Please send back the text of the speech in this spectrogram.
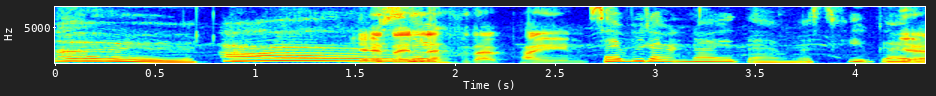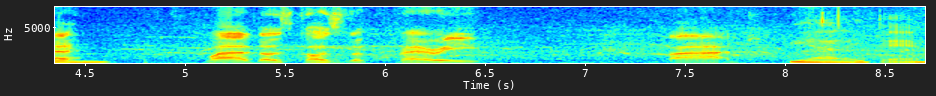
Oh. Oh. Yeah, they So- left without paying. Say we don't know them. Let's keep going. Yeah. Yeah, Wow, those guys look very bad. Yeah, they do.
